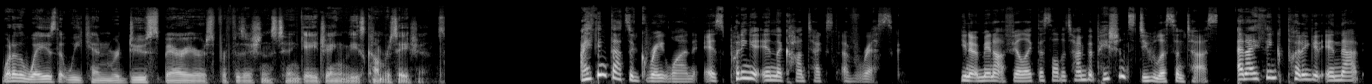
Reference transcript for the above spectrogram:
What are the ways that we can reduce barriers for physicians to engaging these conversations? I think that's a great one is putting it in the context of risk. You know, it may not feel like this all the time, but patients do listen to us. And I think putting it in that,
